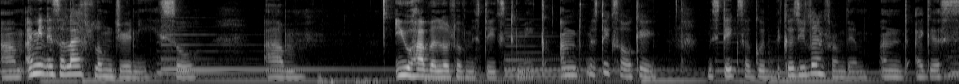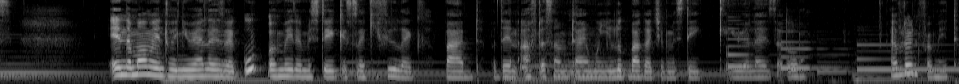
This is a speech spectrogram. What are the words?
um, I mean, it's a lifelong journey, so um, you have a lot of mistakes to make, and mistakes are okay. Mistakes are good because you learn from them, and I guess in the moment when you realize like, "Oop, I made a mistake," it's like you feel like bad, but then after some time, when you look back at your mistake, you realize that oh, I've learned from it.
